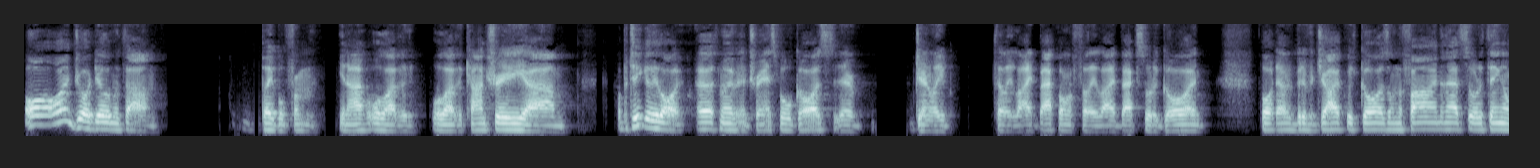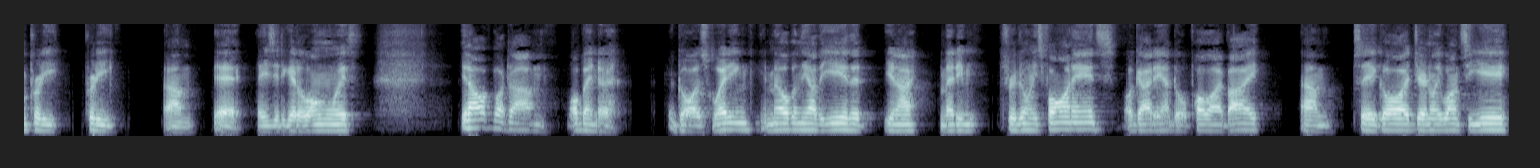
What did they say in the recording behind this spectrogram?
Oh, I enjoy dealing with um people from you know all over all over the country. Um, I particularly like earth moving and transport guys. They're generally fairly laid back. I'm a fairly laid back sort of guy. Like to have a bit of a joke with guys on the phone and that sort of thing. I'm pretty pretty um yeah easy to get along with you know, I've got um, I've been to a guy's wedding in Melbourne the other year that you know met him through doing his finance. I go down to Apollo Bay, um, see a guy generally once a year.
